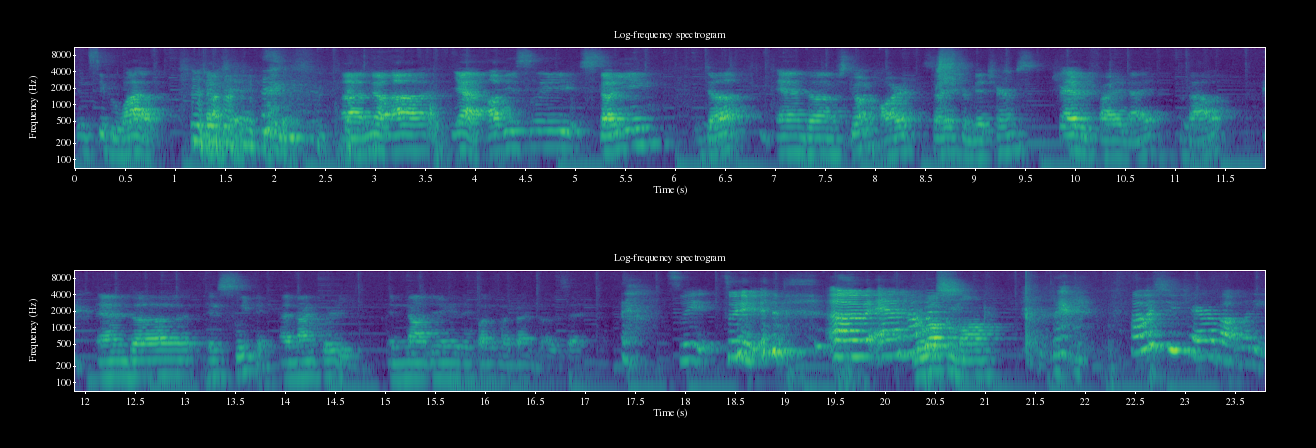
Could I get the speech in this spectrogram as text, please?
getting super wild. No, uh, no, uh, yeah, obviously studying, duh, and um, just going hard, studying for midterms every Friday night, about, and uh, and sleeping at 9:30 and not doing anything fun with my friends. I would say. Sweet, sweet. um, and how You're much? welcome, mom. How much do you care about money?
